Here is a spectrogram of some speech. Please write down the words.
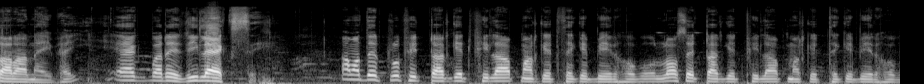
তাড়া নেই ভাই, একবারে রিল্যাক্সে আমাদের profit target fill up market থেকে বের হব লসের টার্গেট ফিল আপ মার্কেট থেকে বের হব।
